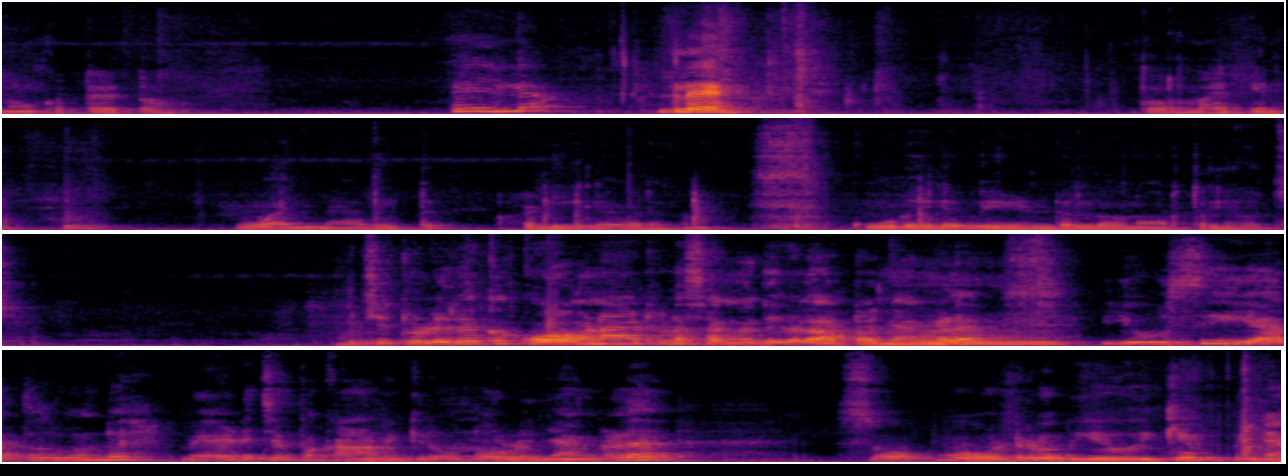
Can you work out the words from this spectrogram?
നോക്കട്ടെ കേട്ടോ. ഏ ഇല്ല. ഇല്ലേ? തുറന്നായിരിക്കണം. വന്നാ വീട്ട്. അടിയിലെ കിടക്കണം. കൂടുതൽ വീഴുണ്ടല്ലോ എന്ന് ഓർത്തല്ലേ വെച്ച് വെച്ചിട്ടുള്ളിലൊക്കെ കോമൺ ആയിട്ടുള്ള സംഗതികളാട്ടോ. ഞങ്ങൾ യൂസ് ചെയ്യാത്തത് കൊണ്ട് മേടിച്ചപ്പോൾ കാണിക്കണമെന്നുള്ളൂ ഞങ്ങൾ സോപ്പ് പൗഡർ ഉപയോഗിക്കും. പിന്നെ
